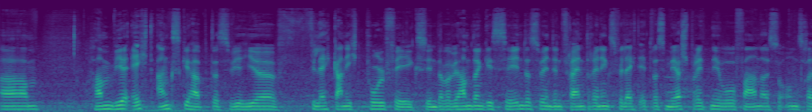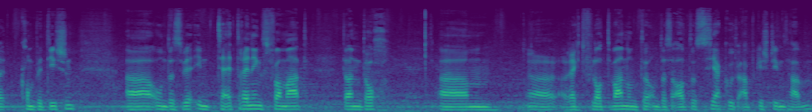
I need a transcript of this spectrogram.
ähm, haben wir echt Angst gehabt, dass wir hier vielleicht gar nicht polfähig sind. Aber wir haben dann gesehen, dass wir in den freien Trainings vielleicht etwas mehr Spritniveau fahren als unsere Competition äh, und dass wir im Zeittrainingsformat dann doch ähm, äh, recht flott waren und, und, das Auto sehr gut abgestimmt haben.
